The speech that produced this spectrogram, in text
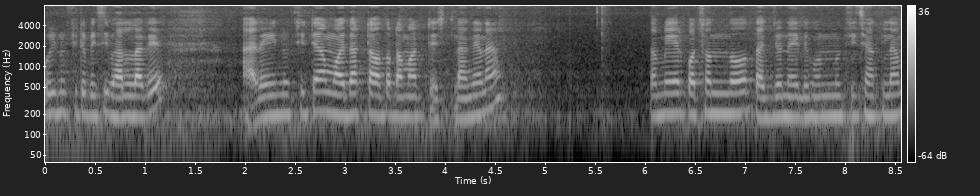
ওই লুচিটা বেশি ভালো লাগে। আর এই লুচিটা, ময়দারটা অতটা আমার টেস্ট লাগে না। তা মেয়ের পছন্দ, তার জন্য দেখুন লুচি ছাকলাম।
